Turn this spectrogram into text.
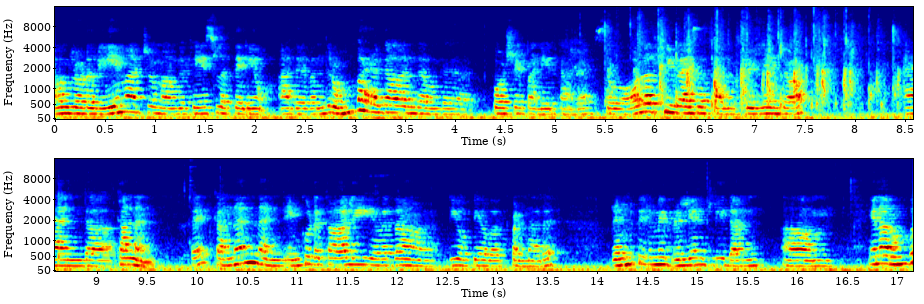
அவங்களோட ஒரு ஏமாற்றம் அவங்க ஃபேஸ்ல தெரியும். அது வந்து ரொம்ப அழகா வந்து அவங்க போர்ட்ரே பண்ணியிருக்காங்க. So all of you guys have அந்த brilliant job and Kannan right Kannan and என் கூட காளி அவர் தான் டிஓபியா ஒர்க் பண்ணாரு. ரெண்டு பேருமே பிரில்லியன்ட்லி டன் ஏன்னா ரொம்ப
